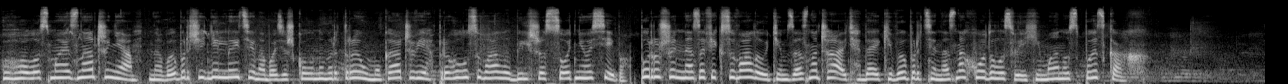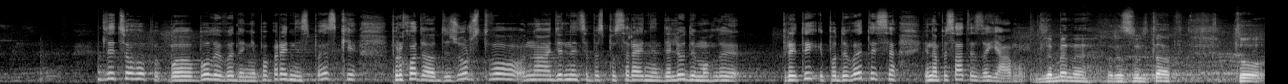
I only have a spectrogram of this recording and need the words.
Голос має значення. На виборчій дільниці на базі школи номер 3 у Мукачеві проголосували більше сотні осіб. Порушень не зафіксували, утім зазначають, деякі виборці не знаходили своїх імен у списках. Для цього були видані попередні списки, проходило дежурство на дільниці безпосередньо, де люди могли прийти і подивитися і написати заяву. Для мене результат то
